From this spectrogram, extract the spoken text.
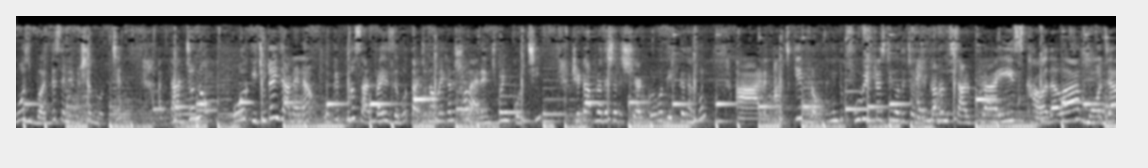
post birthday celebration হচ্ছে। আর তার জন্য ও কিছুটাই জানে না, ওকে পুরো সারপ্রাইজ দেবো, তার জন্য আমরা এখানে সব অ্যারেঞ্জমেন্ট করছি। সেটা আপনাদের সাথে শেয়ার করব, দেখতে থাকুন। আর আজকে ব্লগটা কিন্তু খুব ইন্টারেস্টিং হতে চলেছে, কারণ সারপ্রাইজ খাওয়া দাওয়া মজা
